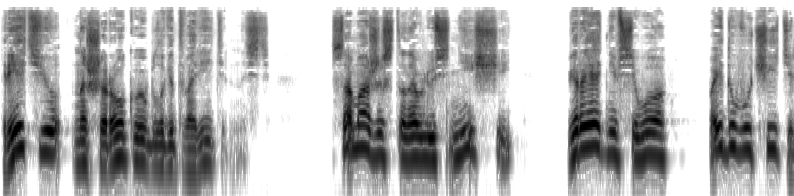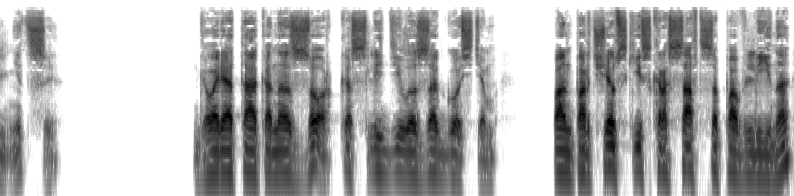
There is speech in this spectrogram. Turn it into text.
третью — на широкую благотворительность. Сама же становлюсь нищей, вероятнее всего, пойду в учительницы. Говоря так, она зорко следила за гостем. Пан Парчевский из красавца павлина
